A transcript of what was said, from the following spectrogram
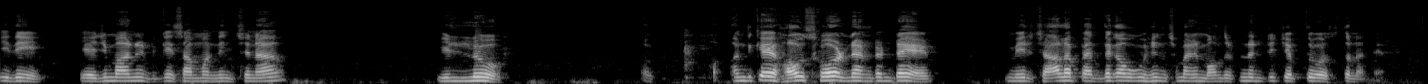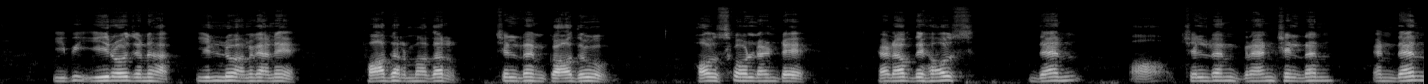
ఇది యజమానికి సంబంధించిన ఇల్లు. అందుకే హౌస్ హోల్డ్ అంటే మీరు చాలా పెద్దగా ఊహించమని మొదటి నుంచి చెప్తూ వస్తున్నాను నేను. ఇవి ఈ రోజున ఇల్లు అనగానే ఫాదర్ మదర్ చిల్డ్రన్ కాదు. హౌస్ హోల్డ్ అంటే head of the house then children grandchildren and then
